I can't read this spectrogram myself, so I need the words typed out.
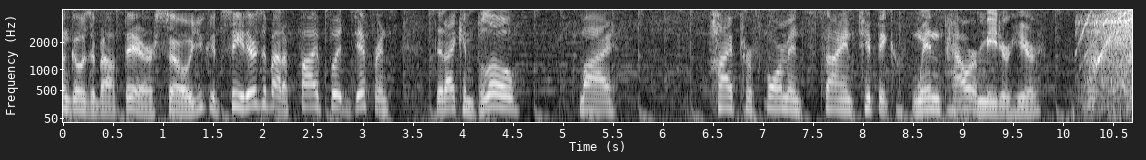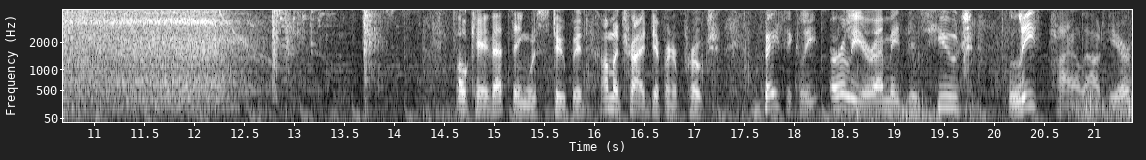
One goes about there. So you can see there's about a five foot difference that I can blow my high performance scientific wind power meter here. Okay, that thing was stupid. I'm gonna try a different approach. Basically, earlier I made this huge leaf pile out here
